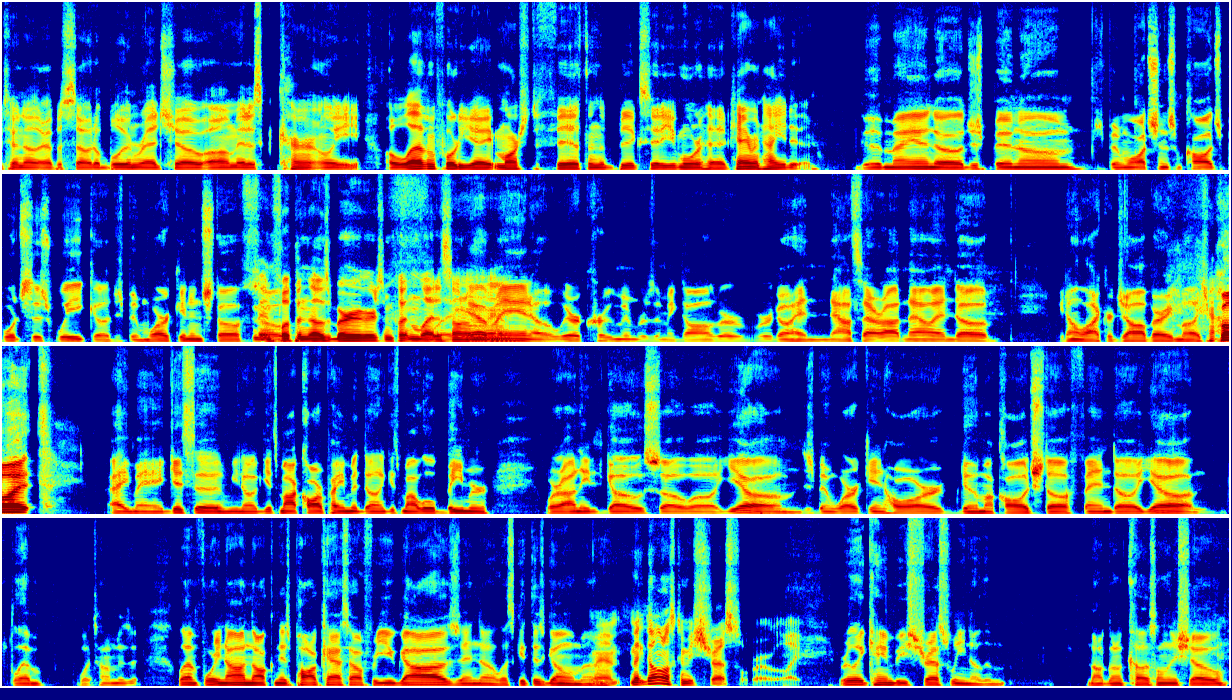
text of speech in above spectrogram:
everybody to another episode of Blue and Red Show. Um, it is currently 11:48, March the 5th, in the big city of Morehead. Cameron, how you doing? Good man. Uh, just been um, just been watching some college sports this week. Uh, just been working and stuff. Been flipping those burgers and putting lettuce Well, on yeah, them, Yeah, man. Uh, we're crew members at McDonald's. We're we're going ahead and announce that right now, and uh, we don't like our job very much, but hey, man, it gets uh, you know, gets my car payment done, gets my little Beamer where I need to go. So uh, yeah, um, just been working hard, doing my college stuff, and uh, yeah, um, eleven. What time is it? Eleven forty nine. Knocking this podcast out for you guys, and uh, let's get this going, man. Man, McDonald's can be stressful, bro. Like, Really can be stressful. You know, the not gonna cuss on the show,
